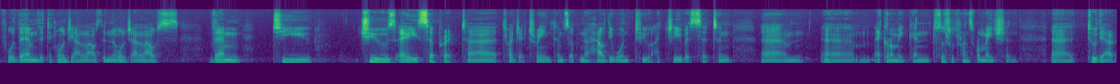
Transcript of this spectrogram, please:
for them. The technology allows, the knowledge allows them to choose a separate uh, trajectory in terms of you know how they want to achieve a certain um, um, economic and social transformation uh, to their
